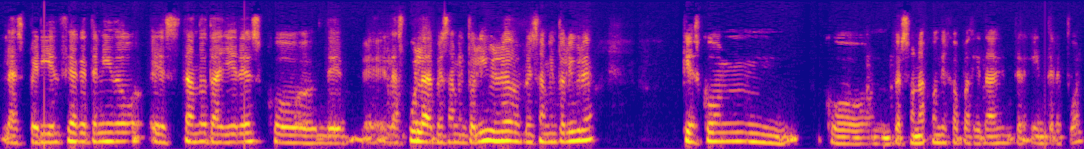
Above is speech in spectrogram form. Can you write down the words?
la experiencia que he tenido es dando talleres con, de, de la Escuela de Pensamiento Libre Pensamiento Libre, que es con, con personas con discapacidad inte- intelectual.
